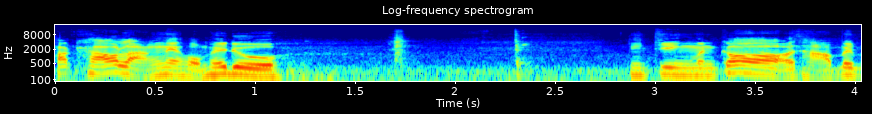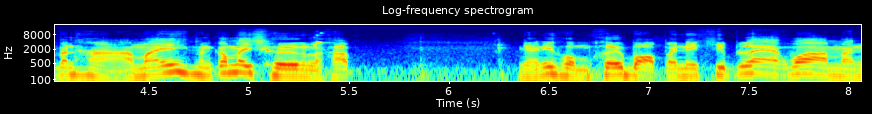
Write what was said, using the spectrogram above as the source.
พักเท้าหลังเนี่ยผมให้ดู จริง ๆ มันก็ถามเป็นปัญหาไหมมันก็ไม่เชิงหรอกครับ อย่างที่ผมเคยบอกไปในคลิปแรกว่ามัน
